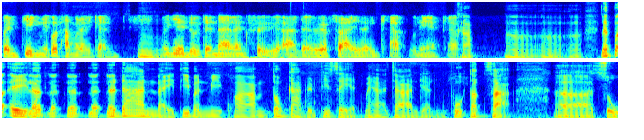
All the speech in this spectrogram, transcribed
เป็นจริงเนี่ยก็ทำอะไรกันอืมไม่ใช่ดูแต่หน้าหนังสืออ่านแต่เว็บไซต์อะไรต่างๆพวกเนี้ยครับครับ เออเออเออแล้วปะเอยแล้วแล้วแล้วแล้วแล้วด้านไหนที่มันมีความต้องการเป็นพิเศษไหมฮะอาจารย์อย่างพวกทักษะเอ่อสู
